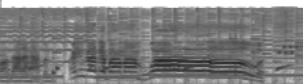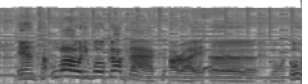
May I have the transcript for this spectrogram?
Oh, that'll happen. Are you gonna be a bomb bomb? Whoa! And whoa, and he woke up back. All right. Uh. Oh,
